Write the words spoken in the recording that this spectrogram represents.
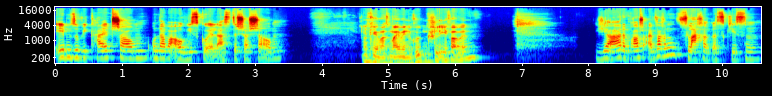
ebenso wie Kaltschaum und aber auch viskoelastischer Schaum. Okay, was mache ich, wenn ich Rückenschläfer bin? Ja, da brauchst du einfach ein flacheres Kissen.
